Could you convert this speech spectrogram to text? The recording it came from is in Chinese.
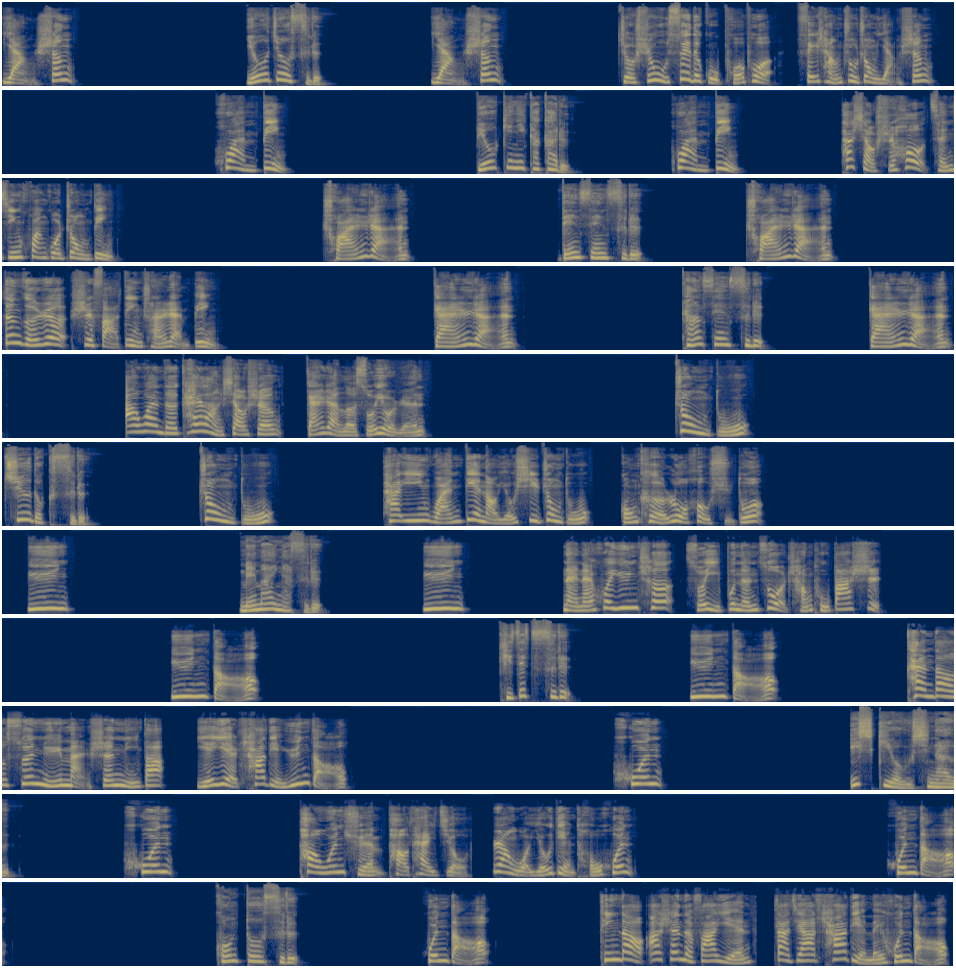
养生，養生する。养生，九十五岁的古婆婆非常注重养生。患病，病気にかかる。患病，她小时候曾经患过重病。传染，伝染する。传染。登革热是法定传染病。感染，感染。阿万的开朗笑声感染了所有人。中毒，中毒。他因玩电脑游戏中毒，功课落后许多。于めまいがする，晕。奶奶会晕车，所以不能坐长途巴士。晕倒，気絶する，晕倒。看到孙女满身泥巴，爷爷差点晕倒。昏，意識を失う，昏。泡温泉泡太久，让我有点头昏，昏倒。昏倒。听到阿山的发言，大家差点没昏倒。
